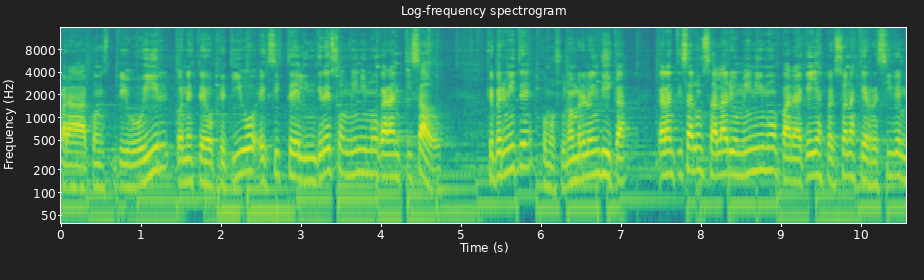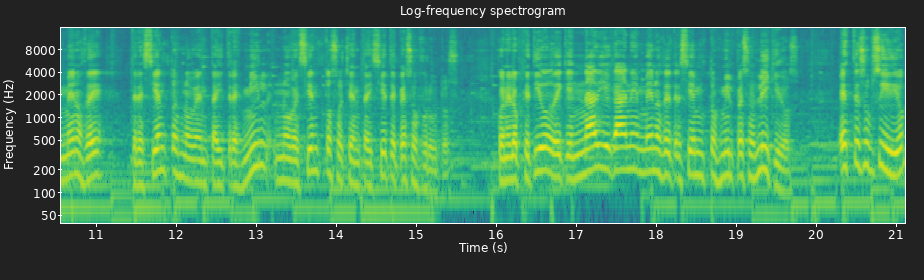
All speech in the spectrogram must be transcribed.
Para contribuir con este objetivo existe el ingreso mínimo garantizado, que permite, como su nombre lo indica, garantizar un salario mínimo para aquellas personas que reciben menos de 393.987 pesos brutos, con el objetivo de que nadie gane menos de 300.000 pesos líquidos. Este subsidio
